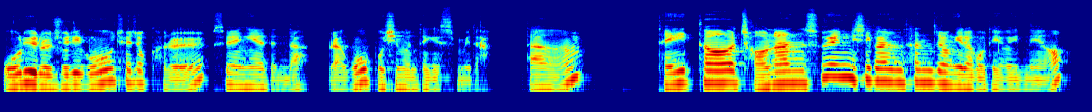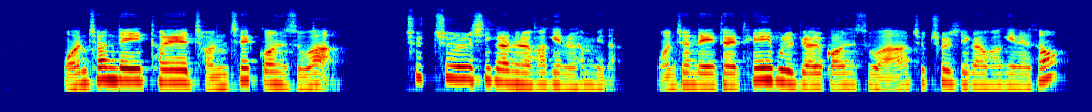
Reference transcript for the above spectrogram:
오류를 줄이고 최적화를 수행해야 된다라고 보시면 되겠습니다. 다음 데이터 전환 수행 시간 산정이라고 되어 있네요. 원천 데이터의 전체 건수와 추출 시간을 확인을 합니다. 원천 데이터의 테이블별 건수와 추출 시간 확인해서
